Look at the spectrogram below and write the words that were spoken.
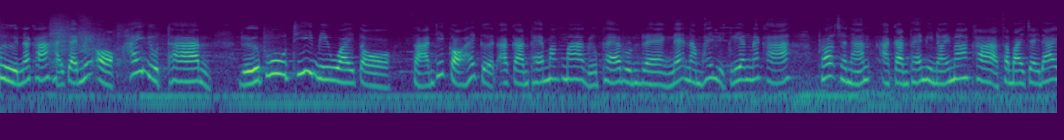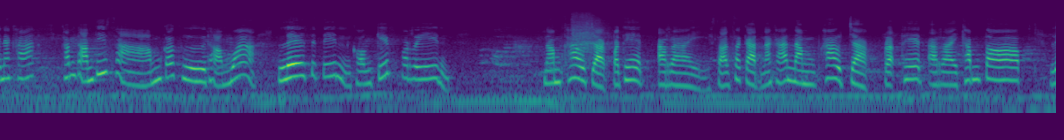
ผื่นนะคะ หายใจไม่ออกให้หยุดทาน หรือผู้ที่มีวัยต่อสารที่ก่อให้เกิดอาการแพ้มาก ๆ หรือแพ้รุนแรง แนะนำให้หลีกเลี่ยงนะคะ เพราะฉะนั้นอาการแพ้มีน้อยมากค่ะ สบายใจได้นะคะคำถามที่ 3 ก็คือถามว่าเลซิตินของกิฟฟรีน นำเข้าจากประเทศอะไร สารสกัดนะคะนำเข้าจากประเทศอะไรคำตอบ เล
